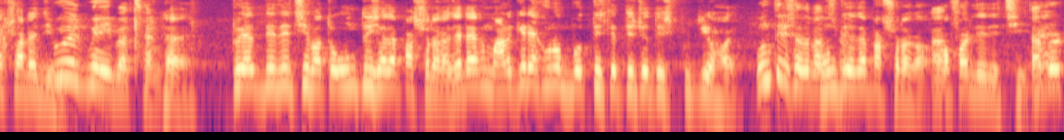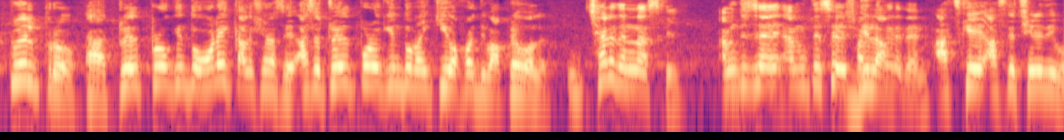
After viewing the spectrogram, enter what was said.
একশো আঠাশ জিবি টুয়েলভ মিনি পাচ্ছেন? হ্যাঁ টুয়েলভ দিয়ে দিচ্ছি মাত্র উনত্রিশ হাজার পাঁচশো টাকা যেটা এখন মার্কেটে এখনও বত্রিশ তেত্রিশ চৌত্রিশ বিক্রি হয়। উনত্রিশ হাজার উনত্রিশ হাজার পাঁচশো টাকা অফার দিয়ে দিচ্ছি। তারপর টুয়েলভ প্রো হ্যাঁ টুয়েলভ প্রো কিন্তু অনেক কালেকশন আছে। আচ্ছা টুয়েলভ প্রো কিন্তু ভাই কি অফার দিব আপনি বলেন। ছেড়ে দেন না আজকে। আমি তো চাই আমি তো দিলাম। ছেড়ে দেন। আজকে আজকে ছেড়ে দিব।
